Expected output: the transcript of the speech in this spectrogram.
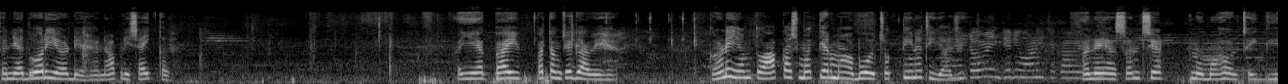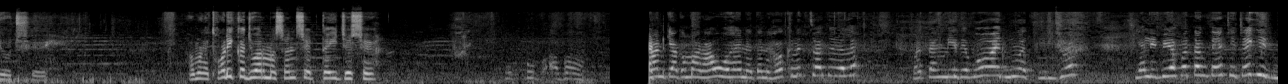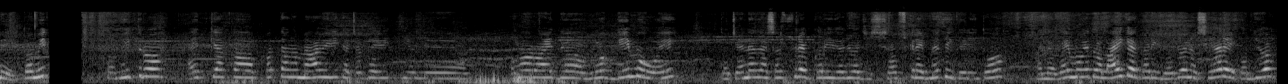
તને દોરી અડે છે ને આપણી સાયકલ. અહીંયા એક ભાઈ પતંગ ચગાવે છે ઘણી એમ તો આકાશમાં અત્યારમાં બહુ ચકતી નથી ચગાવે અને સનસેટનો માહોલ થઈ ગયો છે. હમણાં થોડીક જ વારમાં સનસેટ થઈ જશે. કારણ કે અમારે આવો હે ને તને હક નથી થતું એટલે પતંગની તે બહુ જ મોત કરી જો પેલી બે પતંગ તો એથી ચગી જ નહીં તો મિત્રો તો મિત્રો, આજ ક્યાંક પતંગ અમે આવી રીતે ચગાવી હતી અને અમારો આજ બ્લોગ ગેમો હોય. તો ચેનલને સબસ્ક્રાઈબ કરી દેજો. હજી સબસ્ક્રાઈબ નથી કરી તો અને ગમ્યું હોય તો લાઈકે કરી દેજો અને શેરે કરજો.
